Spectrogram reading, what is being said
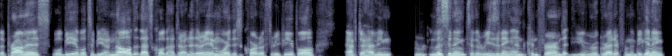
the promise will be able to be annulled. That's called Hatarat Nedarim, where this court of three people, after having listening to the reasoning and confirm that you regret it from the beginning,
